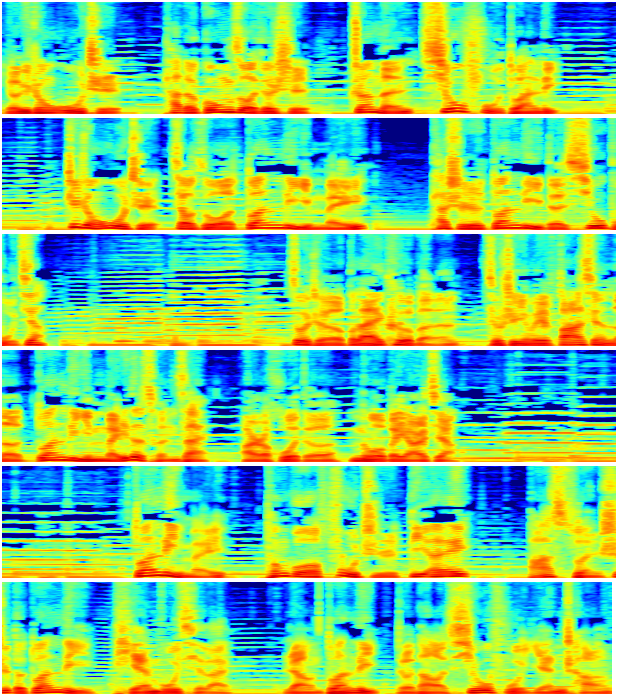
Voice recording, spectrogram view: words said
有一种物质，它的工作就是专门修复端粒。这种物质叫做端粒酶，它是端粒的修补匠。作者布莱克本就是因为发现了端粒酶的存在而获得诺贝尔奖。端粒酶通过复制 DNA，把损失的端粒填补起来，让端粒得到修复延长，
